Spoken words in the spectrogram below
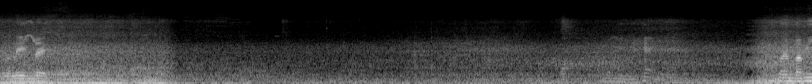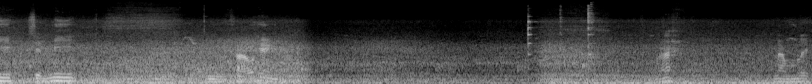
ตัวเล่งเลยมันบะหมี่เส้นหมี่หมี่ขาวแห้งมา นำเลย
